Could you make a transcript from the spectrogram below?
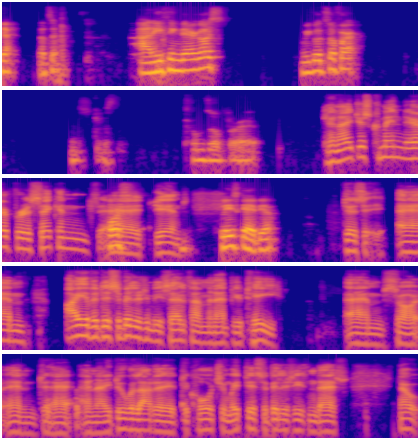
yeah, that's it. Anything there, guys? We good so far? Just give us thumbs up or. A... Can I just come in there for a second, uh, James? Please, Gabe. Yeah. Does um, I have a disability myself. I'm an amputee um, so and uh, and I do a lot of the coaching with disabilities and that. Now,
